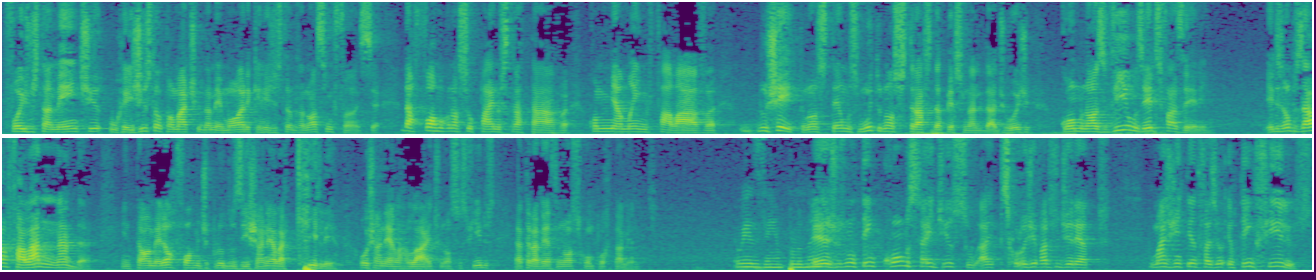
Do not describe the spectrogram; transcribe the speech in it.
foi justamente o registro automático da memória que registramos na nossa infância. Da forma que nosso pai nos tratava, como minha mãe me falava, do jeito, nós temos muito nossos traços da personalidade hoje, como nós víamos eles fazerem. Eles não precisavam falar nada. Então, a melhor forma de produzir janela killer ou janela light nos nossos filhos é através do nosso comportamento. O exemplo, né? É, não tem como sair disso. A psicologia faz isso direto. Por mais que a gente tenta fazer. Eu tenho filhos.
